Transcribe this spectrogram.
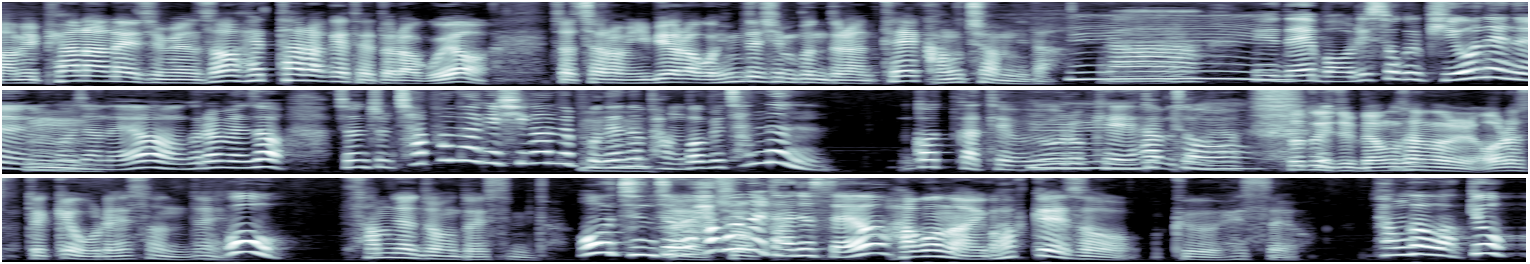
마음이 편안해지면서 해탈하게 되더라고요. 저처럼 이별하고 힘드신 분들한테 강추합니다. 아, 이내 머릿속을 비워내는 음. 거잖아요. 그러면서 저는 좀 차분하게 시간을 보내는 음. 방법을 찾는 것 같아요. 요렇게 음. 하면. 저도 이제 명상을 어렸을 때 꽤 오래 했었는데 오! 3년 정도 했습니다. 어, 진짜요? 네, 학원을 저- 다녔어요? 학원은 아니고 학교에서 그 했어요. 방과후 학교?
